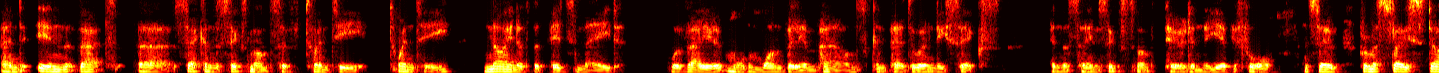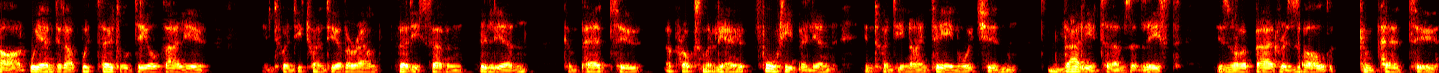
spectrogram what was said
And in that uh, second six months of 2020, nine of the bids made were valued at more than one billion pounds compared to only six in the same six month period in the year before. And so from a slow start, we ended up with total deal value in 2020 of around 37 billion compared to approximately 40 billion in 2019, which in value terms at least is not a bad result compared to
